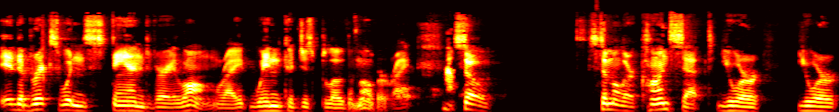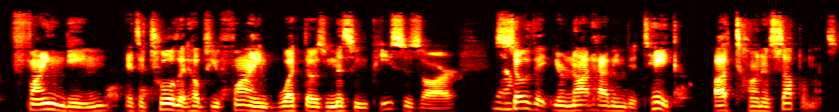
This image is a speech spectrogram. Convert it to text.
eh, the bricks wouldn't stand very long, right? Wind could just blow them over, right? So, similar concept. You're you're finding it's a tool that helps you find what those missing pieces are, yeah. so that you're not having to take a ton of supplements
